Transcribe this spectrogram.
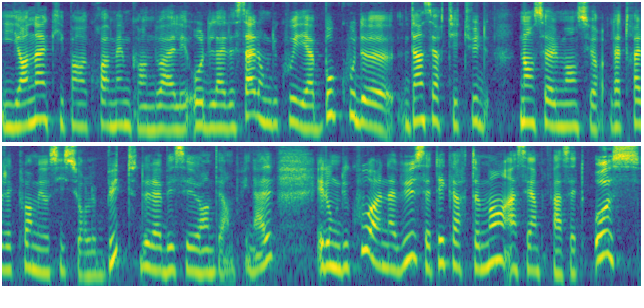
il y en a qui croient même qu'on doit aller au-delà de ça. Donc, du coup, il y a beaucoup d'incertitudes, non seulement sur la trajectoire, mais aussi sur le but de la BCE en termes final. Et donc, du coup, on a vu cet écartement assez, enfin, cette hausse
